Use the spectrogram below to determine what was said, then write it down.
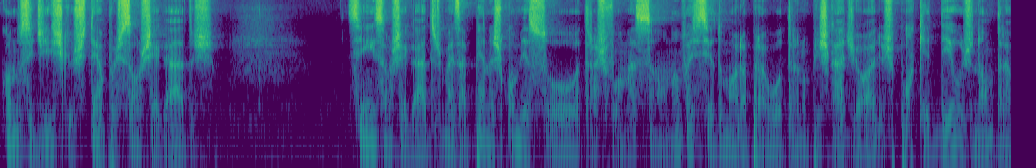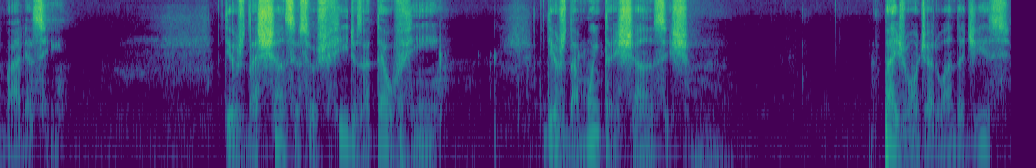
Quando se diz que os tempos são chegados, Sim, são chegados, mas apenas começou a transformação. Não vai ser de uma hora para outra no piscar de olhos, porque Deus não trabalha assim. Deus dá chance aos seus filhos até o fim. Deus dá muitas chances. Pai João de Aruanda disse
